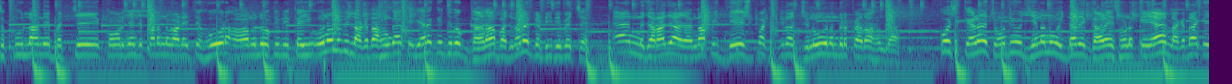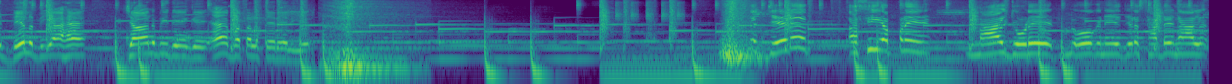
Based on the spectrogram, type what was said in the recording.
ਸਕੂਲਾਂ ਦੇ ਬੱਚੇ, ਕਾਲਜਾਂ 'ਚ ਪੜ੍ਹਨ ਵਾਲੇ ਤੇ ਹੋਰ ਆਮ ਲੋਕ ਵੀ ਕਈ, ਉਹਨਾਂ ਨੂੰ ਵੀ ਲੱਗਦਾ ਹੋਊਗਾ ਕਿ ਯਾਰ ਕਿ ਜਦੋਂ ਗਾਣਾ ਵੱਜਦਾ ਨਾ ਗੱਡੀ ਦੇ ਵਿੱਚ, ਇਹ ਨਜ਼ਾਰਾ ਜਿਹਾ ਆ ਜਾਂਦਾ ਵੀ ਦੇਸ਼ ਭਗਤੀ ਦਾ ਜਨੂਨ ਅੰਦਰ ਪੈਦਾ ਹੁੰਦਾ। ਕੁਝ ਕਹਿਣਾ ਚਾਹੁੰਦੇ ਹੋ ਜਿਨ੍ਹਾਂ ਨੂੰ ਇਦਾਂ ਦੇ ਗਾਣੇ ਸੁਣ ਕੇ ਇਹ ਲੱਗਦਾ ਕਿ ਦਿਲ ਦਿਆ ਹੈ, ਜਾਨ ਵੀ ਦੇਂਗੇ ਇਹ ਵਤਨ ਤੇਰੇ ਲਈ ਤੇ ਜਿਹੜੇ ਅਸੀਂ ਆਪਣੇ ਨਾਲ ਜੋੜੇ ਲੋਕ ਨੇ ਜਿਹੜੇ ਸਾਡੇ ਨਾਲ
